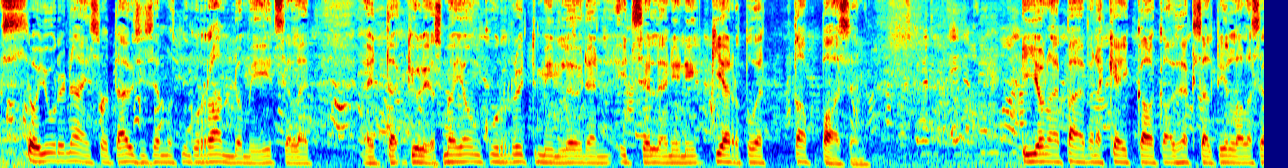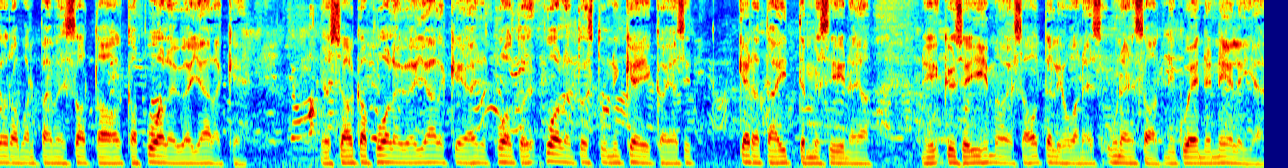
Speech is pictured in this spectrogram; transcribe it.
Se on juuri näin, se on täysin semmoista niin randomi itselle, että, että kyllä jos mä jonkun rytmin löydän itselleni, niin kiertue tappaa sen. Jonain päivänä keikka alkaa yhdeksältä illalla, seuraavan päivän saattaa alkaa puolen yön jälkeen. Jos se alkaa puolen yön jälkeen ja puolentoista tunnin keika ja sitten kerätään itsemme siinä. Ja, niin kyllä se ihme on, jos hotellihuoneessa unen saat niin kuin ennen neljää.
